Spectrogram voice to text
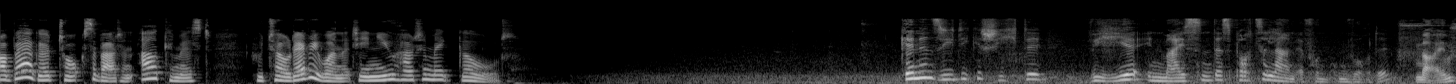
Frau Berger talks about an alchemist who told everyone that he knew how to make gold. Kennen Sie die Geschichte, wie hier in Meißen das Porzellan erfunden wurde? Nein,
